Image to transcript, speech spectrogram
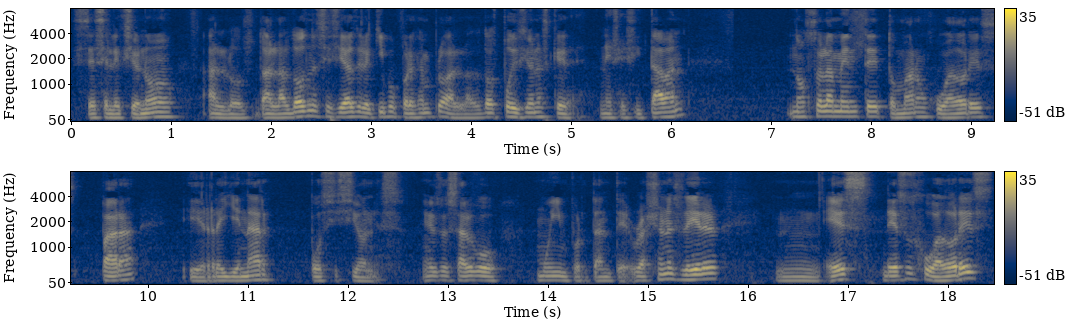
se seleccionó a, los, a las dos necesidades del equipo, por ejemplo, a las dos posiciones que necesitaban, no solamente tomaron jugadores para eh, rellenar posiciones. Eso es algo muy importante. Rashawn Slater mm, es de esos jugadores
